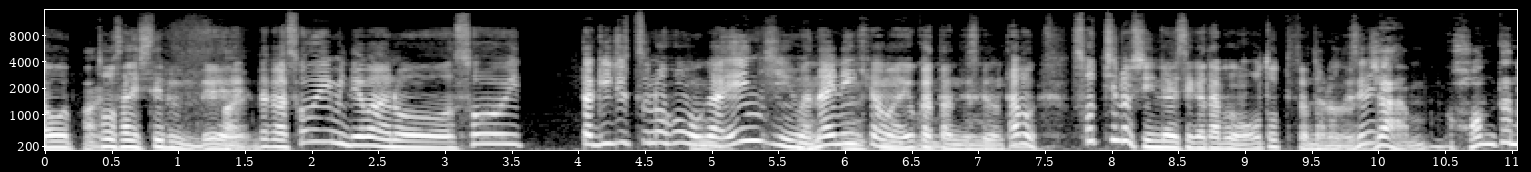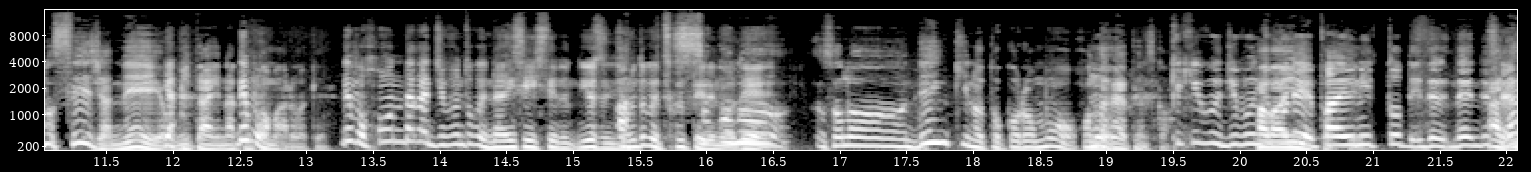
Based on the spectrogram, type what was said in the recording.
ーをはい。搭載してるんで、はい。だからそういう意味では、あの、そういった技術の方が、うんエンジンは内燃機関は良かったんですけど、うん多分、そっちの信頼性が多分劣ってたと思うんですねじ。ゃあ、ホンダのせいじゃねえよみたいなこともあるわけ。でも、ホンダが自分のところで内製してる、要するに自分のところで作ってるので、あそこの、電気のところもホンダがやってるんですか？結局自分のところでパワーユニットって、ででだから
